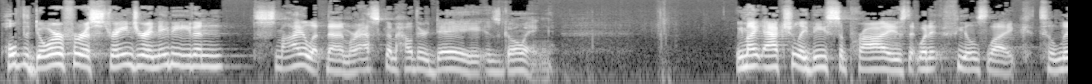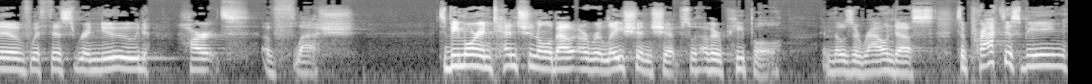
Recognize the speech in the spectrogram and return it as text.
Hold the door for a stranger and maybe even smile at them or ask them how their day is going. We might actually be surprised at what it feels like to live with this renewed heart of flesh, to be more intentional about our relationships with other people and those around us, to practice being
